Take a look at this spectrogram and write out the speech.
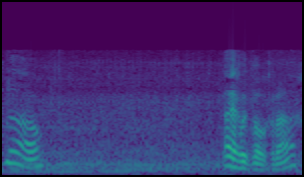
Nou, eigenlijk wel graag.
